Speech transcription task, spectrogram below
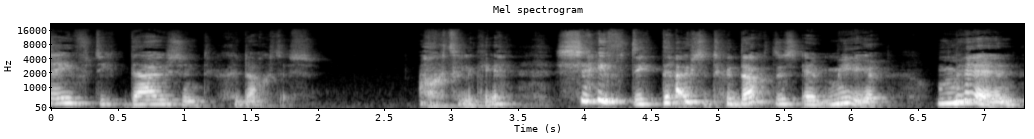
70.000 gedachten. Achterlijk hè? 70.000 gedachten en meer. Man,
